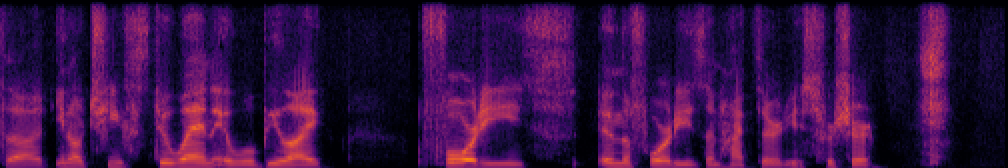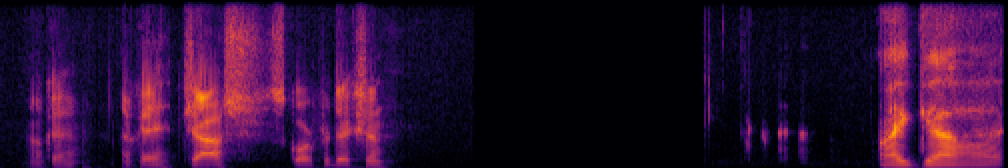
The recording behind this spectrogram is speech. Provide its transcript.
the you know Chiefs do win, it will be like 40s in the 40s and high 30s for sure. Okay. Okay. Josh, score prediction. I got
